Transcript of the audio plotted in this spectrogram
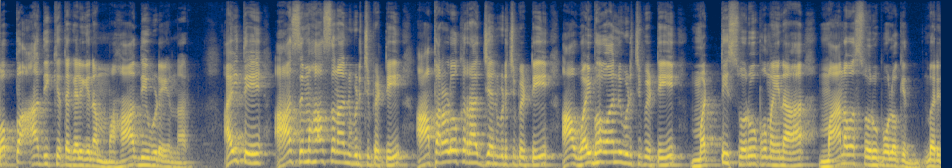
గొప్ప ఆధిక్యత కలిగిన మహాదేవుడై ఉన్నారు. అయితే ఆ సింహాసనాన్ని విడిచిపెట్టి ఆ పరలోక రాజ్యాన్ని విడిచిపెట్టి ఆ వైభవాన్ని విడిచిపెట్టి మట్టి స్వరూపమైన మానవ స్వరూపంలోకి మరి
